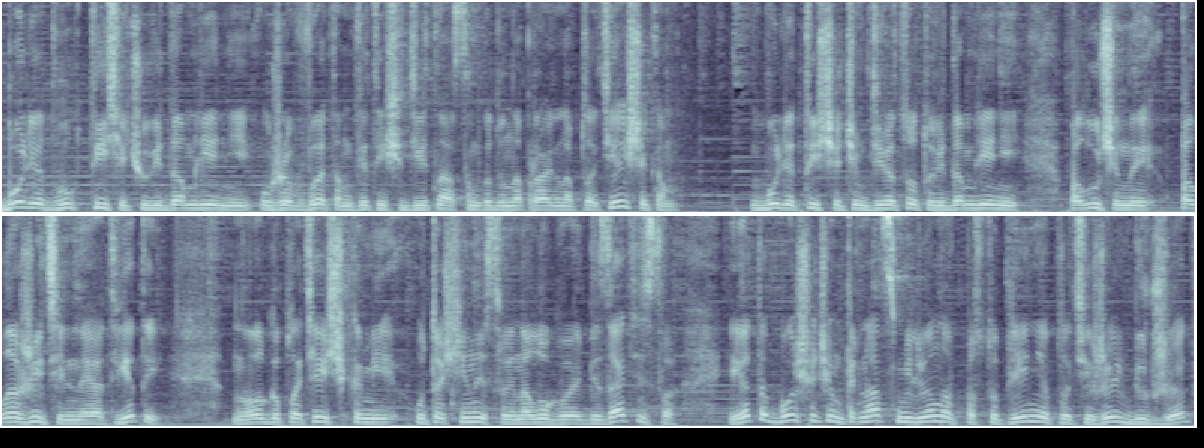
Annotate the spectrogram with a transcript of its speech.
более 2000 уведомлений уже в этом 2019 году направлено плательщикам. Более 1900 уведомлений получены положительные ответы. Налогоплательщиками уточнены свои налоговые обязательства. И это больше, чем 13 миллионов поступления платежей в бюджет.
